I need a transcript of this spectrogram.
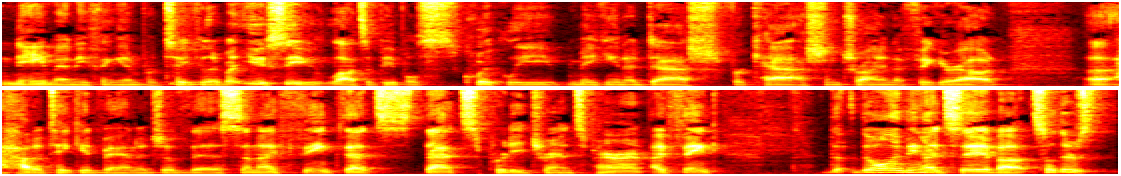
name anything in particular, mm. but you see lots of people quickly making a dash for cash and trying to figure out uh, how to take advantage of this, and I think that's that's pretty transparent. I think the the only thing I'd say about so there's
